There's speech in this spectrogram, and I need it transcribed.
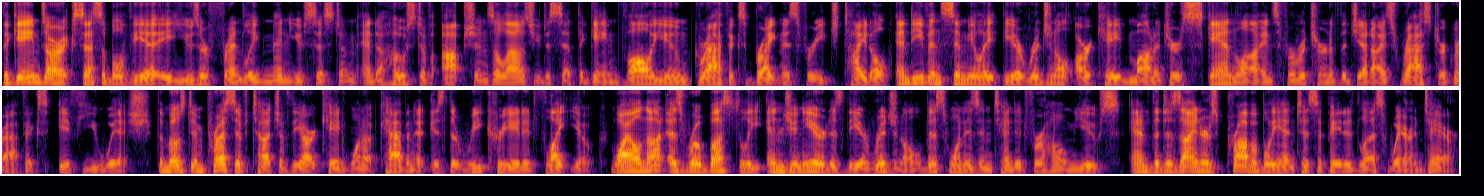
The games are accessible via a user-friendly menu system, and a host of options allows you to set the game volume, graphics brightness for each title, and even simulate the original arcade monitor's scan lines for Return of the Jedi's raster graphics if you wish. The most impressive touch of the Arcade 1UP cabinet is the recreated flight yoke. While not as robustly engineered as the original, this one is intended for home use, and the designers probably anticipated less wear and tear.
